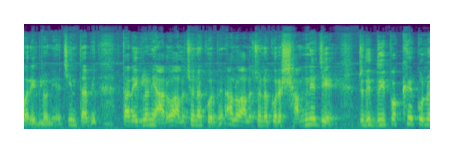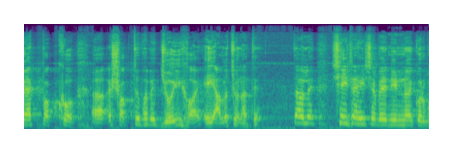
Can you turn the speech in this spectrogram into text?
করে এগুলো নিয়ে, চিন্তাবিদ, তারা এগুলো নিয়ে আরও আলোচনা করবেন। আরও আলোচনা করে সামনে যে যদি দুই পক্ষের কোনো এক পক্ষ শক্তভাবে জয়ী হয় এই আলোচনাতে, তাহলে সেইটা হিসেবে নির্ণয় করব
